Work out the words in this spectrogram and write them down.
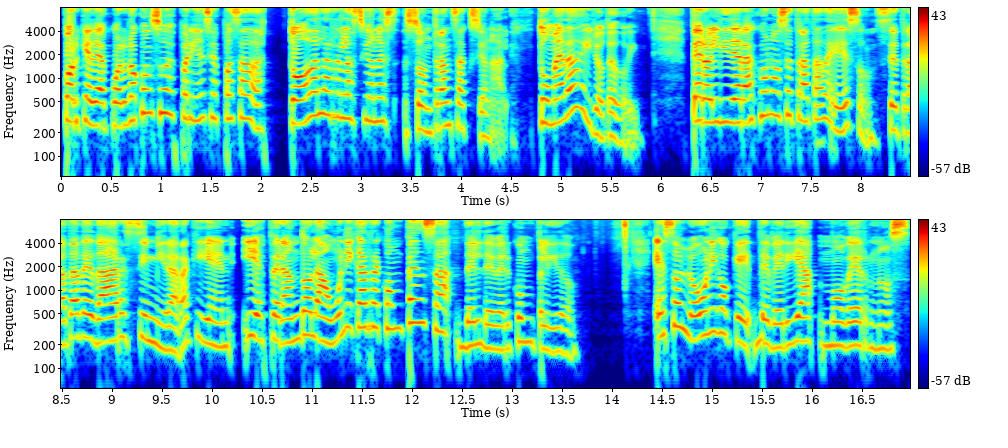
Porque de acuerdo con sus experiencias pasadas, todas las relaciones son transaccionales. Tú me das y yo te doy. Pero el liderazgo no se trata de eso. Se trata de dar sin mirar a quién y esperando la única recompensa del deber cumplido. Eso es lo único que debería movernos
